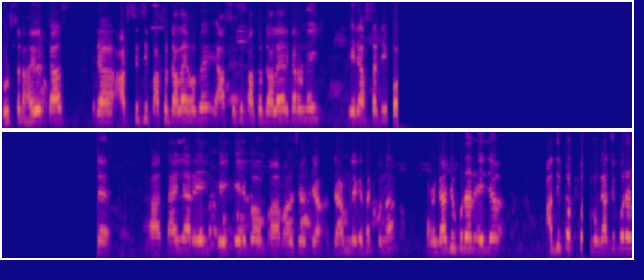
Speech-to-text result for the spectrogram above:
রুটস এন্ড হাইওয়ের কাজ, এটা আরসিসি পাথর ডালাই হবে আরসিসি পাথর ডালাইয়ের কারণেই এই রাস্তাটি তাইলে আর এই এরকম মানুষের জাম লেগে থাকতো না। কারণ গাজীপুরের এই যে আধিপত্য এবং গাজীপুরের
